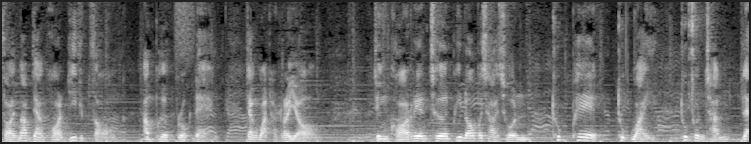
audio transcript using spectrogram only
ซอยมาบยางพร 22 อำเภอโปรกแดง จังหวัดระยอง จึงขอเรียนเชิญพี่น้องประชาชน ทุกเพศ ทุกวัย ทุกชนชั้น และ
